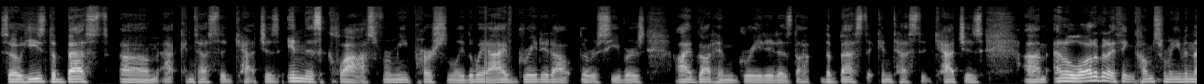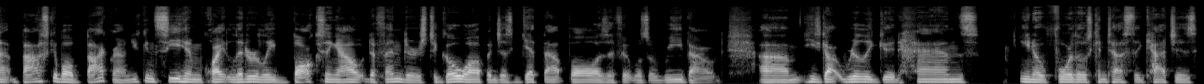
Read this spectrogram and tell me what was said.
So he's the best um, at contested catches in this class for me personally. The way I've graded out the receivers, I've got him graded as the, the best at contested catches. Um, and a lot of it, I think, comes from even that basketball background. You can see him quite literally boxing out defenders to go up and just get that ball as if it was a rebound. Um, he's got really good hands you know, for those contested catches.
